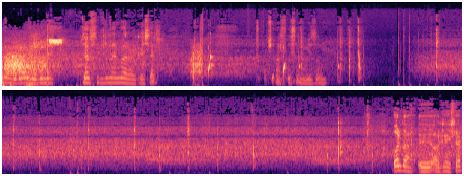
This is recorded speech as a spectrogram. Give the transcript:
Burada böyle güzel simgeler var arkadaşlar. Çok şanslısın yazalım. Bu arada e, arkadaşlar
